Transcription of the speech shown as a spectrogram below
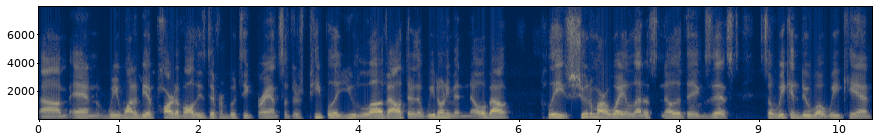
Um, and we want to be a part of all these different boutique brands. So if there's people that you love out there that we don't even know about, please shoot them our way. Let us know that they exist so we can do what we can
